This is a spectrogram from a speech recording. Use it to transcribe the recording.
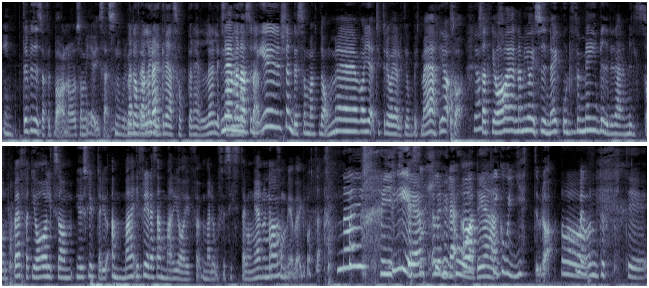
inte precis har fått barn och som är så här Men de var snorvältränade. inga gräshoppor heller liksom. Nej men alltså hoppen. det kändes som att de eh, var, tyckte det var jävligt jobbigt med. Ja. Så, Ja. så att jag, nej men jag är svinnöjd och för mig blir det där en milstolpe för att jag liksom, jag slutade ju amma. I fredags ammade jag ju för Malou för sista gången och nu Ja. kommer jag börja gråta. Nej! Hur gick Det det? är så Eller hur går det? Det går jättebra. Åh, men- vad duktig.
